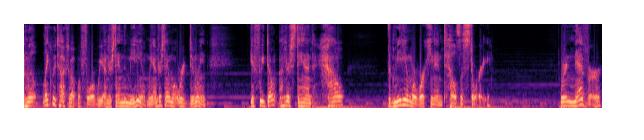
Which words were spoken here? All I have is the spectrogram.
Well, like we talked about before, we understand the medium, we understand what we're doing. If we don't understand how the medium we're working in tells a story, we're never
